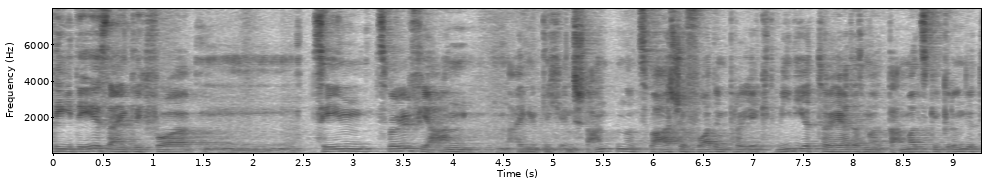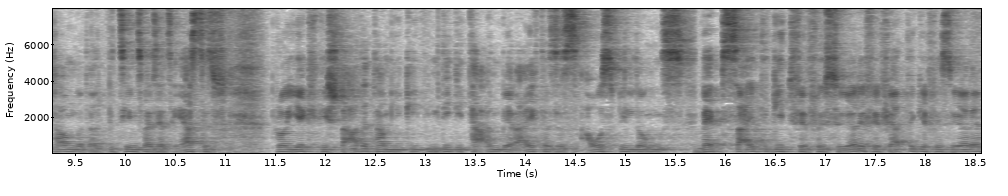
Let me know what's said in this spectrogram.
die Idee ist eigentlich vor 10, 12 Jahren eigentlich entstanden und zwar schon vor dem Projekt Videotor her, das wir damals gegründet haben oder beziehungsweise als erstes Projekt gestartet haben im digitalen Bereich, dass es Ausbildungswebseite gibt für Friseure, für fertige Friseure.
